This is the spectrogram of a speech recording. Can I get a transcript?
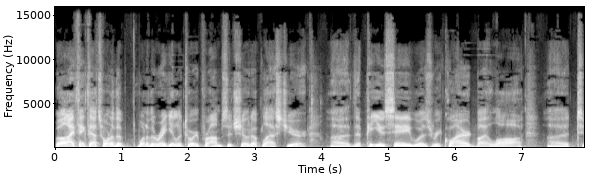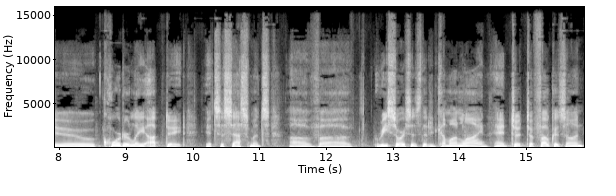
Well, I think that's one of the one of the regulatory problems that showed up last year. Uh, the PUC was required by law uh, to quarterly update its assessments of uh, resources that had come online and to, to focus on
